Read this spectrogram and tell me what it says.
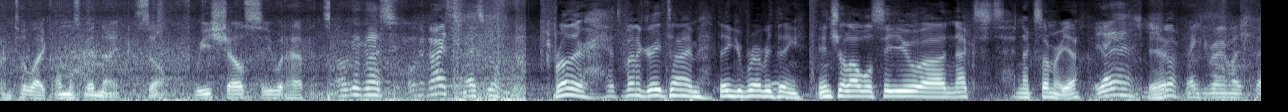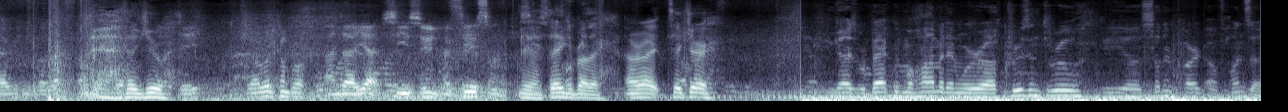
until like almost midnight. So we shall see what happens. Okay, guys. Okay, guys. Let's go. Brother, it's been a great time. Thank you for everything. Inshallah, we'll see you uh, next next summer. Yeah. Yeah, yeah, Yeah. sure. Thank you very much for everything. brother. Yeah. Thank you. See? You're welcome, bro. And uh, yeah, see you soon. Hopefully. See you soon. Yeah, thank you, brother. All right, take care. Guys, we're back with Mohammed and we're uh, cruising through uh, southern part of Hunza.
